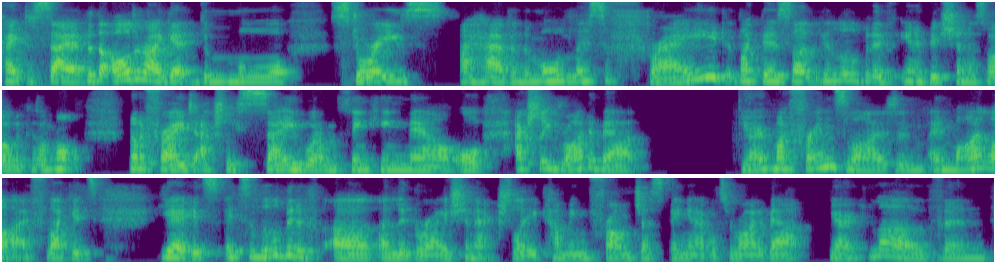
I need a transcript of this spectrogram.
hate to say it, but the older I get, the more stories I have and the more less afraid. Like there's like a little bit of inhibition as well because I'm not not afraid to actually say what I'm thinking now or actually write about, you know, my friends' lives and, and my life. Like it's yeah, it's it's a little bit of a, a, liberation actually coming from just being able to write about you know love and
